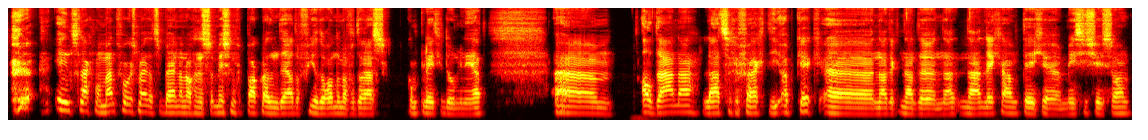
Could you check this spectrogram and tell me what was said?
één slecht moment volgens mij dat ze bijna nog een submission gepakt werd de derde of vierde ronde. Maar voor de rest compleet gedomineerd. Ehm, Aldana, laatste gevecht, die upkick eh, naar, de, naar, de, naar, het lichaam tegen Macy Chiasson.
